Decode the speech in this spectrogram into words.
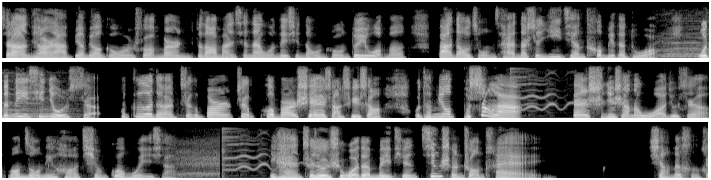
前两天啊，彪彪跟我说，妹儿，你知道吗？现在我内心当中对于我们霸道总裁那是意见特别的多。我的内心就是他哥的这个班儿，这个破班儿谁爱上谁上，我他妈要不上啦！但实际上呢，我就是王总您好，请过目一下。你看，这就是我的每天精神状态，想的很好。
